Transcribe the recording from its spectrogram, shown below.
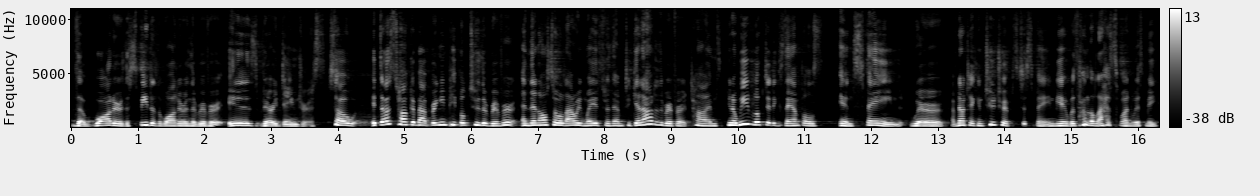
The water, the speed of the water in the river is very dangerous. So it does talk about bringing people to the river and then also allowing ways for them to get out of the river at times. You know, we've looked at examples in Spain, where I've now taken two trips to Spain. Mia was on the last one with me,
